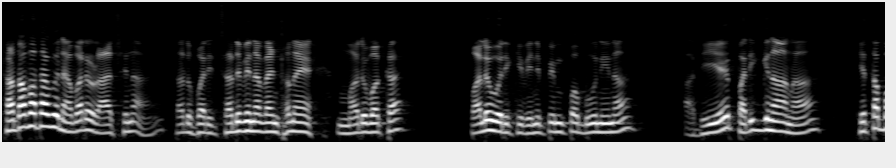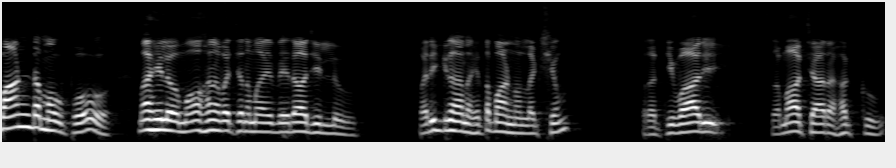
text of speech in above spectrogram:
చదవతగునెవరు రాసిన తదుపరి చదివిన వెంటనే మరువక పలువురికి వినిపింపబూనినా అదియే పరిజ్ఞాన హితబాండమౌపో మహిళ మోహనవచనమై విరాజిల్లు. పరిజ్ఞాన హితబాండం లక్ష్యం ప్రతివారి సమాచార హక్కు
